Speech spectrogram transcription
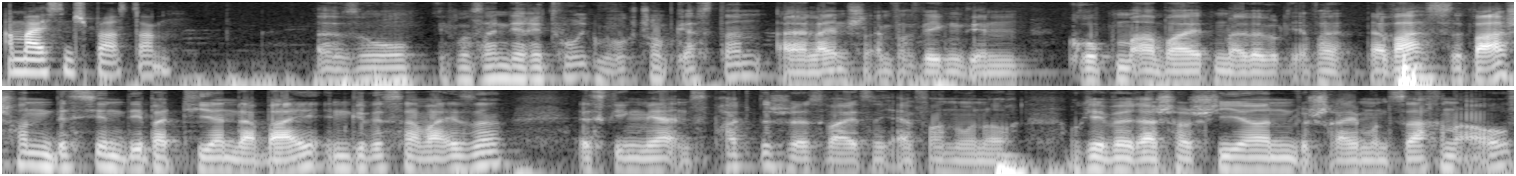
am meisten Spaß dann? Also, ich muss sagen, der Rhetorik-Workshop gestern, allein schon einfach wegen den Gruppenarbeiten, weil wir wirklich einfach, da war es war schon ein bisschen Debattieren dabei in gewisser Weise. Es ging mehr ins Praktische, es war jetzt nicht einfach nur noch, okay, wir recherchieren, wir schreiben uns Sachen auf.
